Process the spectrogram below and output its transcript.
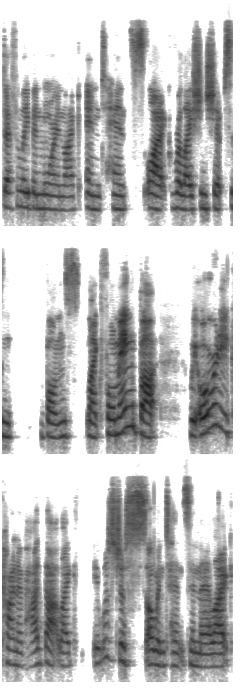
definitely been more in like intense like relationships and bonds like forming. But we already kind of had that. Like it was just so intense in there. Like,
